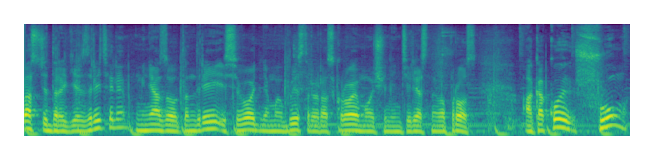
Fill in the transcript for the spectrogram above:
Здравствуйте, дорогие зрители, меня зовут Андрей, и сегодня мы быстро раскроем очень интересный вопрос. А какой шум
